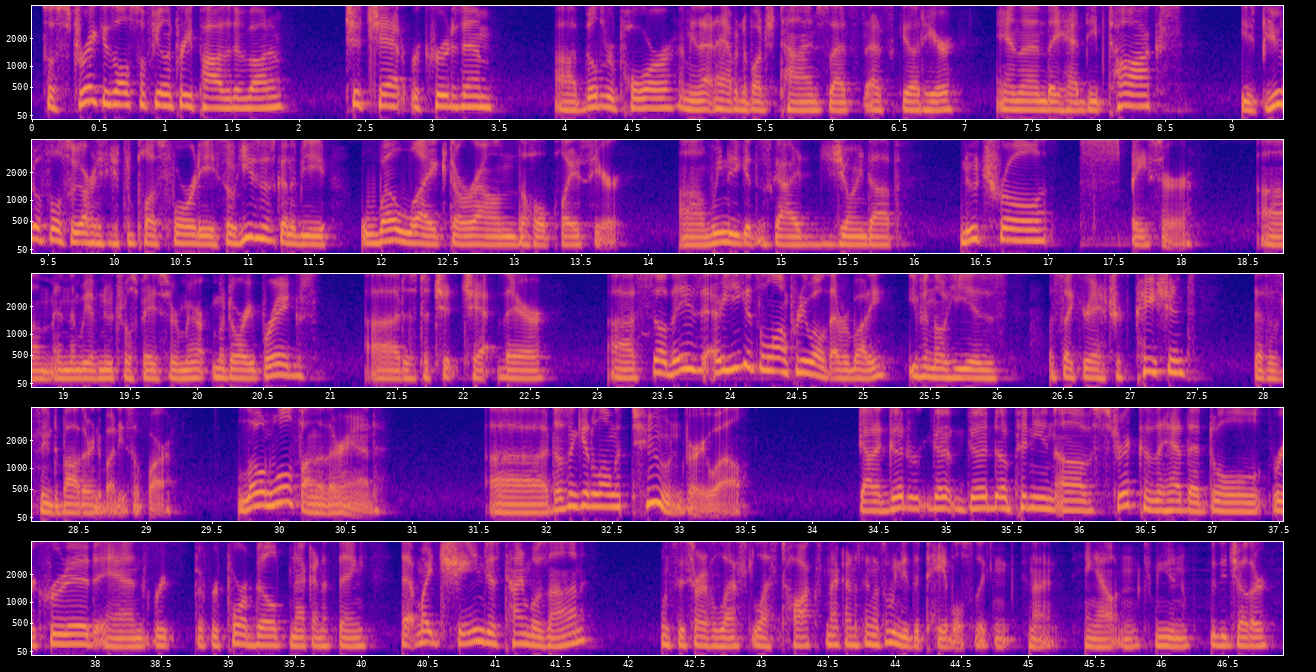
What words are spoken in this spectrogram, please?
So Strick is also feeling pretty positive about him. Chit chat recruited him. Uh, build rapport. I mean that happened a bunch of times, so that's that's good here. And then they had deep talks. He's beautiful, so he already gets a plus 40. So he's just going to be well liked around the whole place here. Um, we need to get this guy joined up. Neutral Spacer. Um, and then we have Neutral Spacer Midori Briggs. Uh, just a chit chat there. Uh, so they, he gets along pretty well with everybody, even though he is a psychiatric patient. That doesn't seem to bother anybody so far. Lone Wolf, on the other hand, uh, doesn't get along with Toon very well got a good good, good opinion of Strick because they had that whole recruited and re- rapport built and that kind of thing. That might change as time goes on once they start having less less talks and that kind of thing. That's why we need the table so they can kind of hang out and commune with each other.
